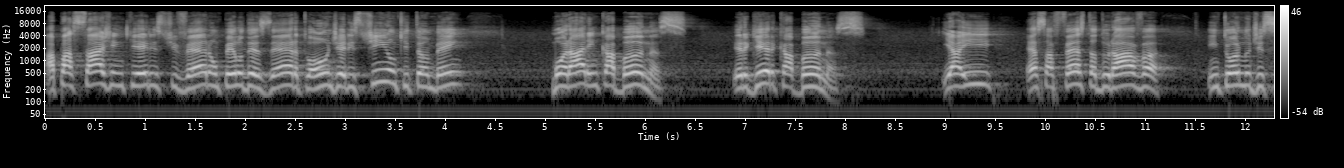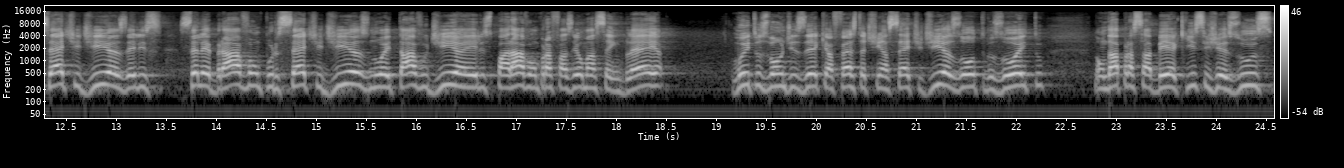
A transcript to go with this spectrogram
a passagem que eles tiveram pelo deserto, onde eles tinham que também morar em cabanas, erguer cabanas. E aí, essa festa durava em torno de sete dias, eles celebravam por sete dias, no oitavo dia eles paravam para fazer uma assembleia. Muitos vão dizer que a festa tinha sete dias, outros oito. Não dá para saber aqui se Jesus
